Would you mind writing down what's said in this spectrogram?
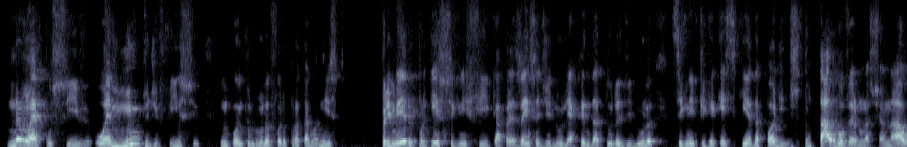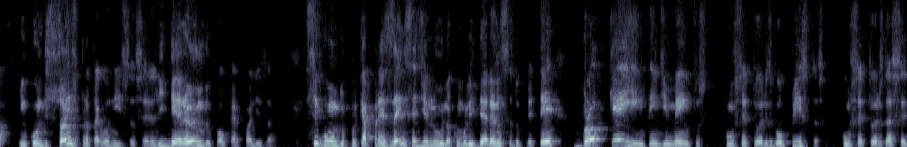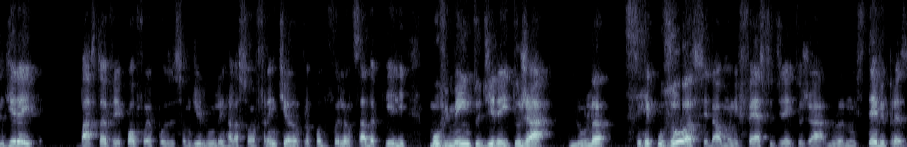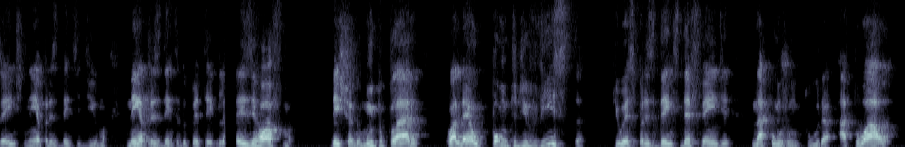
não é possível ou é muito difícil enquanto Lula for o protagonista. Primeiro, porque isso significa a presença de Lula e a candidatura de Lula significa que a esquerda pode disputar o governo nacional em condições protagonistas, ou seja, liderando qualquer coalizão. Segundo, porque a presença de Lula como liderança do PT bloqueia entendimentos com setores golpistas, com setores da centro-direita. Basta ver qual foi a posição de Lula em relação à Frente Ampla quando foi lançado aquele movimento Direito Já. Lula se recusou a assinar o manifesto Direito Já. Lula não esteve presente, nem a presidente Dilma, nem a presidenta do PT, Gleisi Hoffmann, deixando muito claro qual é o ponto de vista que o ex-presidente defende na conjuntura atual,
